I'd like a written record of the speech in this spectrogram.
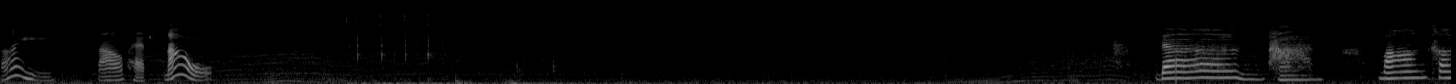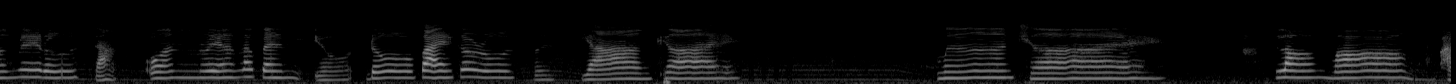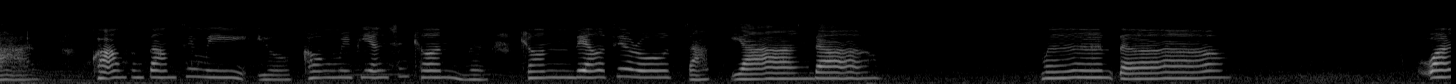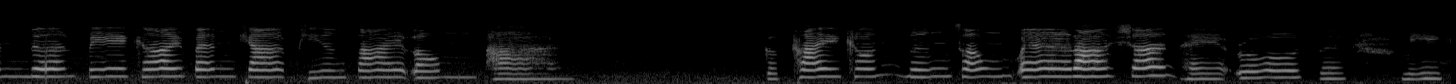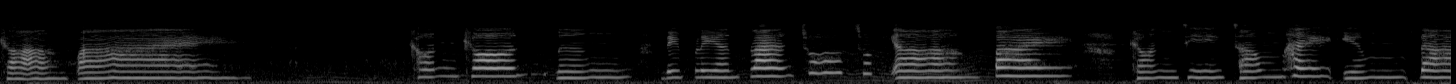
เฮ้ยดาวแพดเน่า เดินผ่านมองคนไม่รู้จัก วนเวียนแล้วเป็นอยู่ดูไปก็รู้สึกอย่างเคยเหมือนเคย ลองมองผ่าน ความทรงจำที่มีอยู่คงมีเพียงฉันคนหนึ่ง คนเดียวที่รู้จักอย่างเดิมเหมือนเดิม วันเดือน แค่เพียงสายลมผ่าน ก็ใครคนหนึ่งทำเวลาฉันให้รู้สึกมีความหมายคนคนหนึ่ง ได้เปลี่ยนแปลงทุกทุกอย่างไป คนที่ทำให้ยิ้มได้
